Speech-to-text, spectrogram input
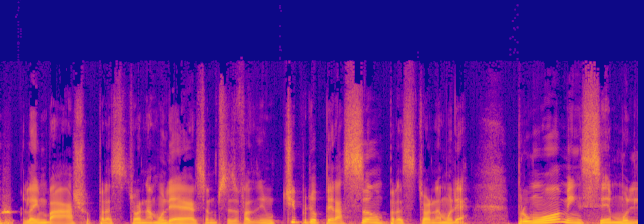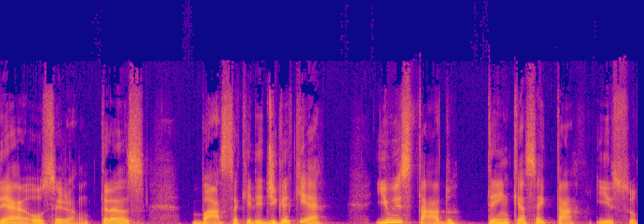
lá embaixo para se tornar mulher. Você não precisa fazer nenhum tipo de operação para se tornar mulher. Para um homem ser mulher, ou seja, um trans, basta que ele diga que é. E o Estado tem que aceitar isso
